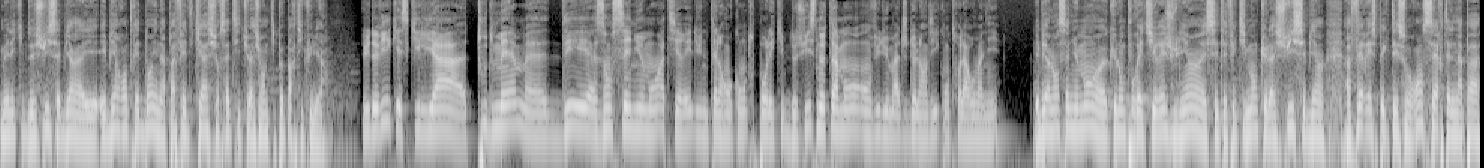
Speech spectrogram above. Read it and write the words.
mais l'équipe de Suisse est bien, est, bien rentrée dedans et n'a pas fait de cas sur cette situation un petit peu particulière. Ludovic, est-ce qu'il y a tout de même des enseignements à tirer d'une telle rencontre pour l'équipe de Suisse, notamment en vue du match de lundi contre la Roumanie? Eh bien, l'enseignement euh, que l'on pourrait tirer, Julien, c'est effectivement que la Suisse, eh bien, a fait respecter son rang. Certes, elle n'a pas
